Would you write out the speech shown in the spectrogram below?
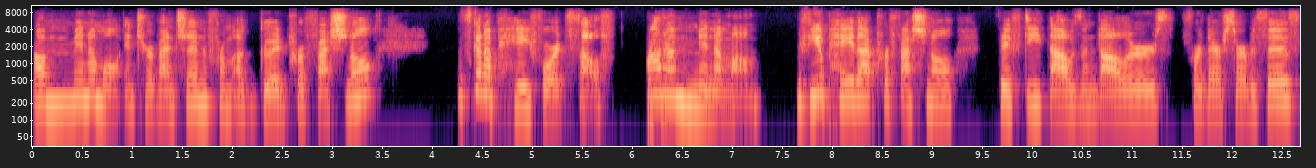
a minimal intervention from a good professional, it's going to pay for itself at mm-hmm. a minimum. If you pay that professional $50,000 for their services,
